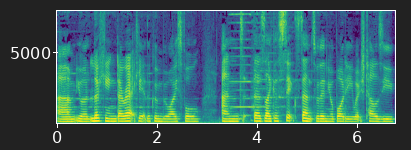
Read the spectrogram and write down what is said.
Um, you're looking directly at the Khumbu Icefall, and there's like a sixth sense within your body which tells you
